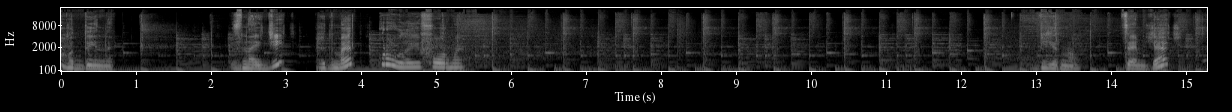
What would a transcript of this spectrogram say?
годинник. Знайдіть предмет круглої форми. Вірно, це м'яч та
